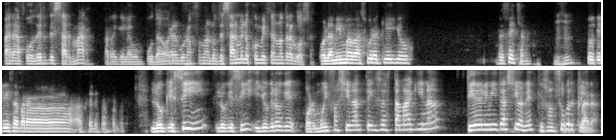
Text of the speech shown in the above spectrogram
para poder desarmar, para que la computadora de alguna forma los desarme y los convierta en otra cosa. O la misma basura que ellos desechan. Se utiliza para hacer esas cosas. Lo que sí, lo que sí, y yo creo que por muy fascinante que sea esta máquina, tiene limitaciones que son súper claras.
